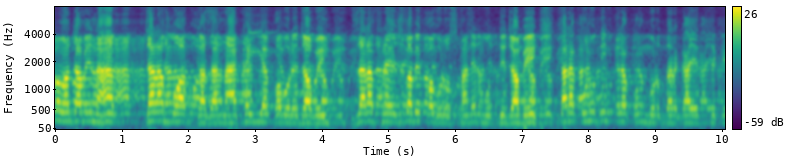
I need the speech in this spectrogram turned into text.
পাওয়া যাবে না, যারা মদ গাজা না খাইয়া কবরে যাবে। যারা ফ্রেশ ভাবে কবরস্থানের মধ্যে যাবে, তারা কোনোদিন এরকম মুর্দার গায়ের থেকে,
